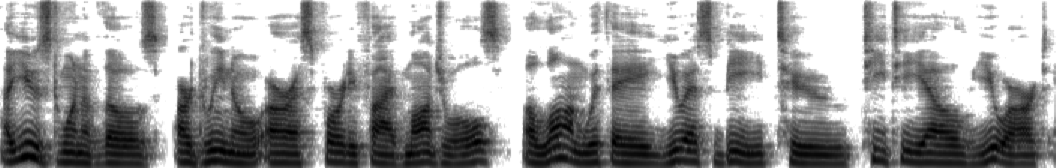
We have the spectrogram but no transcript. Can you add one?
I used one of those Arduino RS-485 modules along with a USB to TTL UART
